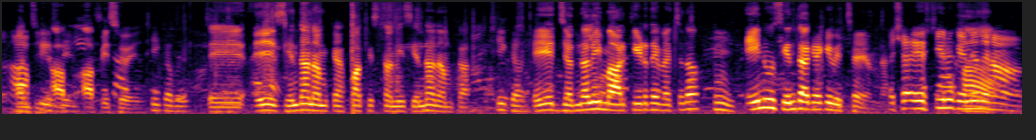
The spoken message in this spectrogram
ਆਪ ਹਾਂਜੀ ਆਪ ਪੀਸਦੇ ਆਪ ਪੀਸੇ ਹੋਏ। ਠੀਕ ਹੈ ਬਾਈ। ਤੇ ਇਹ ਸਿੰਧਾ ਨਮਕ ਹੈ ਪਾਕਿਸਤਾਨੀ ਸਿੰਧਾ ਨਮਕ ਆ। ਠੀਕ ਹੈ। ਇਹ ਜਨਰਲੀ ਮਾਰਕੀਟ ਦੇ ਵਿੱਚ ਨਾ ਹੂੰ। ਇਹਨੂੰ ਸਿੰਧਾ ਕਹਿ ਕੇ ਵੇਚਿਆ ਜਾਂਦਾ। ਅੱਛਾ ਇਸ ਚੀਜ਼ ਨੂੰ ਕਹਿੰਦੇ ਨੇ ਹਾਂ।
